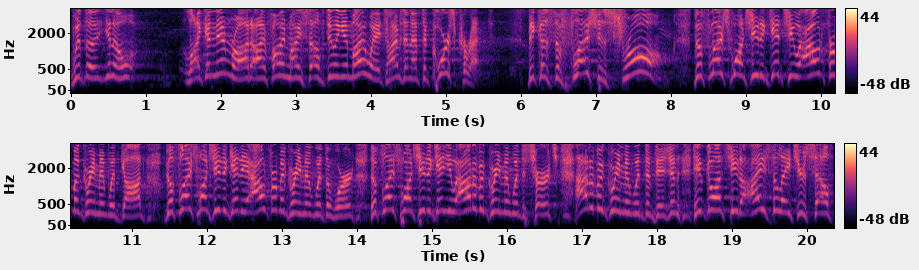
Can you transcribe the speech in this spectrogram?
with a, you know, like a Nimrod, I find myself doing it my way at times and have to course correct because the flesh is strong. The flesh wants you to get you out from agreement with God. The flesh wants you to get you out from agreement with the word. The flesh wants you to get you out of agreement with the church, out of agreement with the vision. He wants you to isolate yourself.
